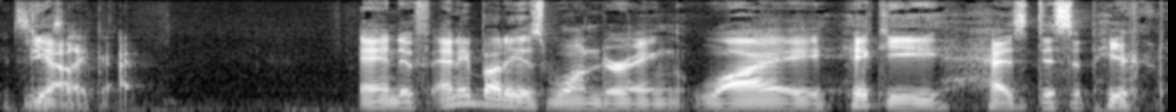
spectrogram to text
It seems Yeah. like I, And if anybody is wondering why Hickey has disappeared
